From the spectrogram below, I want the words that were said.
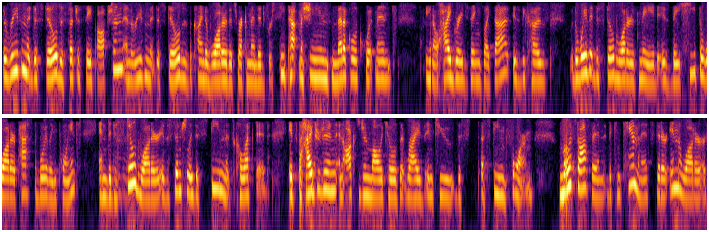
The reason that distilled is such a safe option and the reason that distilled is the kind of water that's recommended for CPAP machines, medical equipment, you know, high grade things like that is because the way that distilled water is made is they heat the water past the boiling point and the mm-hmm. distilled water is essentially the steam that's collected. It's the hydrogen and oxygen molecules that rise into the, a steam form. Most often, the contaminants that are in the water are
